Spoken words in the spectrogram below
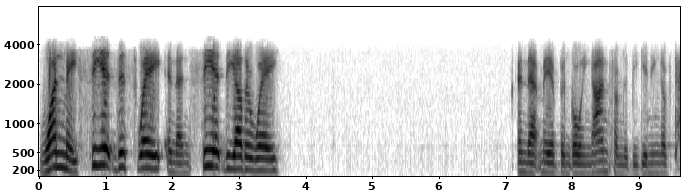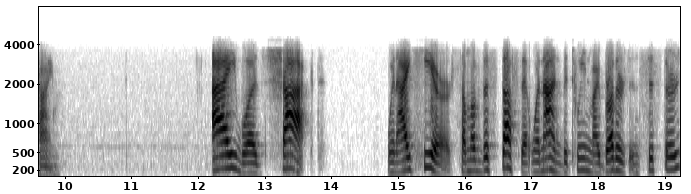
One may see it this way and then see it the other way. And that may have been going on from the beginning of time. I was shocked when I hear some of the stuff that went on between my brothers and sisters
